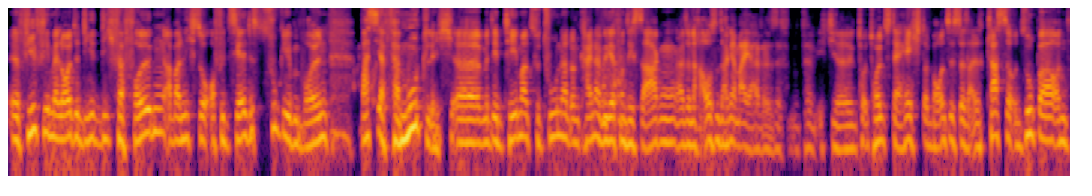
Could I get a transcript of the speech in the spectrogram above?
äh, viel, viel mehr Leute, die dich verfolgen, aber nicht so offiziell das zugeben wollen, was ja vermutlich äh, mit dem Thema zu tun hat. Und keiner will ja von sich sagen, also nach außen sagen ja mal, ja, ich, äh, tollster Hecht und bei uns ist das alles klasse und super. Und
